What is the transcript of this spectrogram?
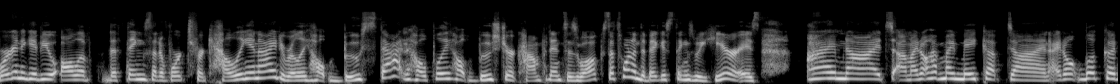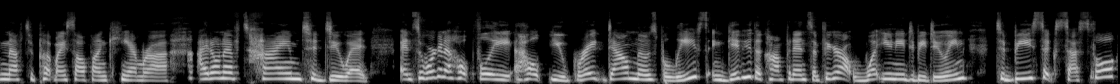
We're going to give you all of the things that have worked for Kelly and I to really help boost that and hopefully help boost your confidence as well. Cause that's one of the biggest things we hear is I'm not, um, I don't have my makeup done. I don't look good enough to put myself on camera. I don't have time to do it. And so we're going to hopefully help you break down those beliefs and give you the confidence and figure out what you need to be doing to be successful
